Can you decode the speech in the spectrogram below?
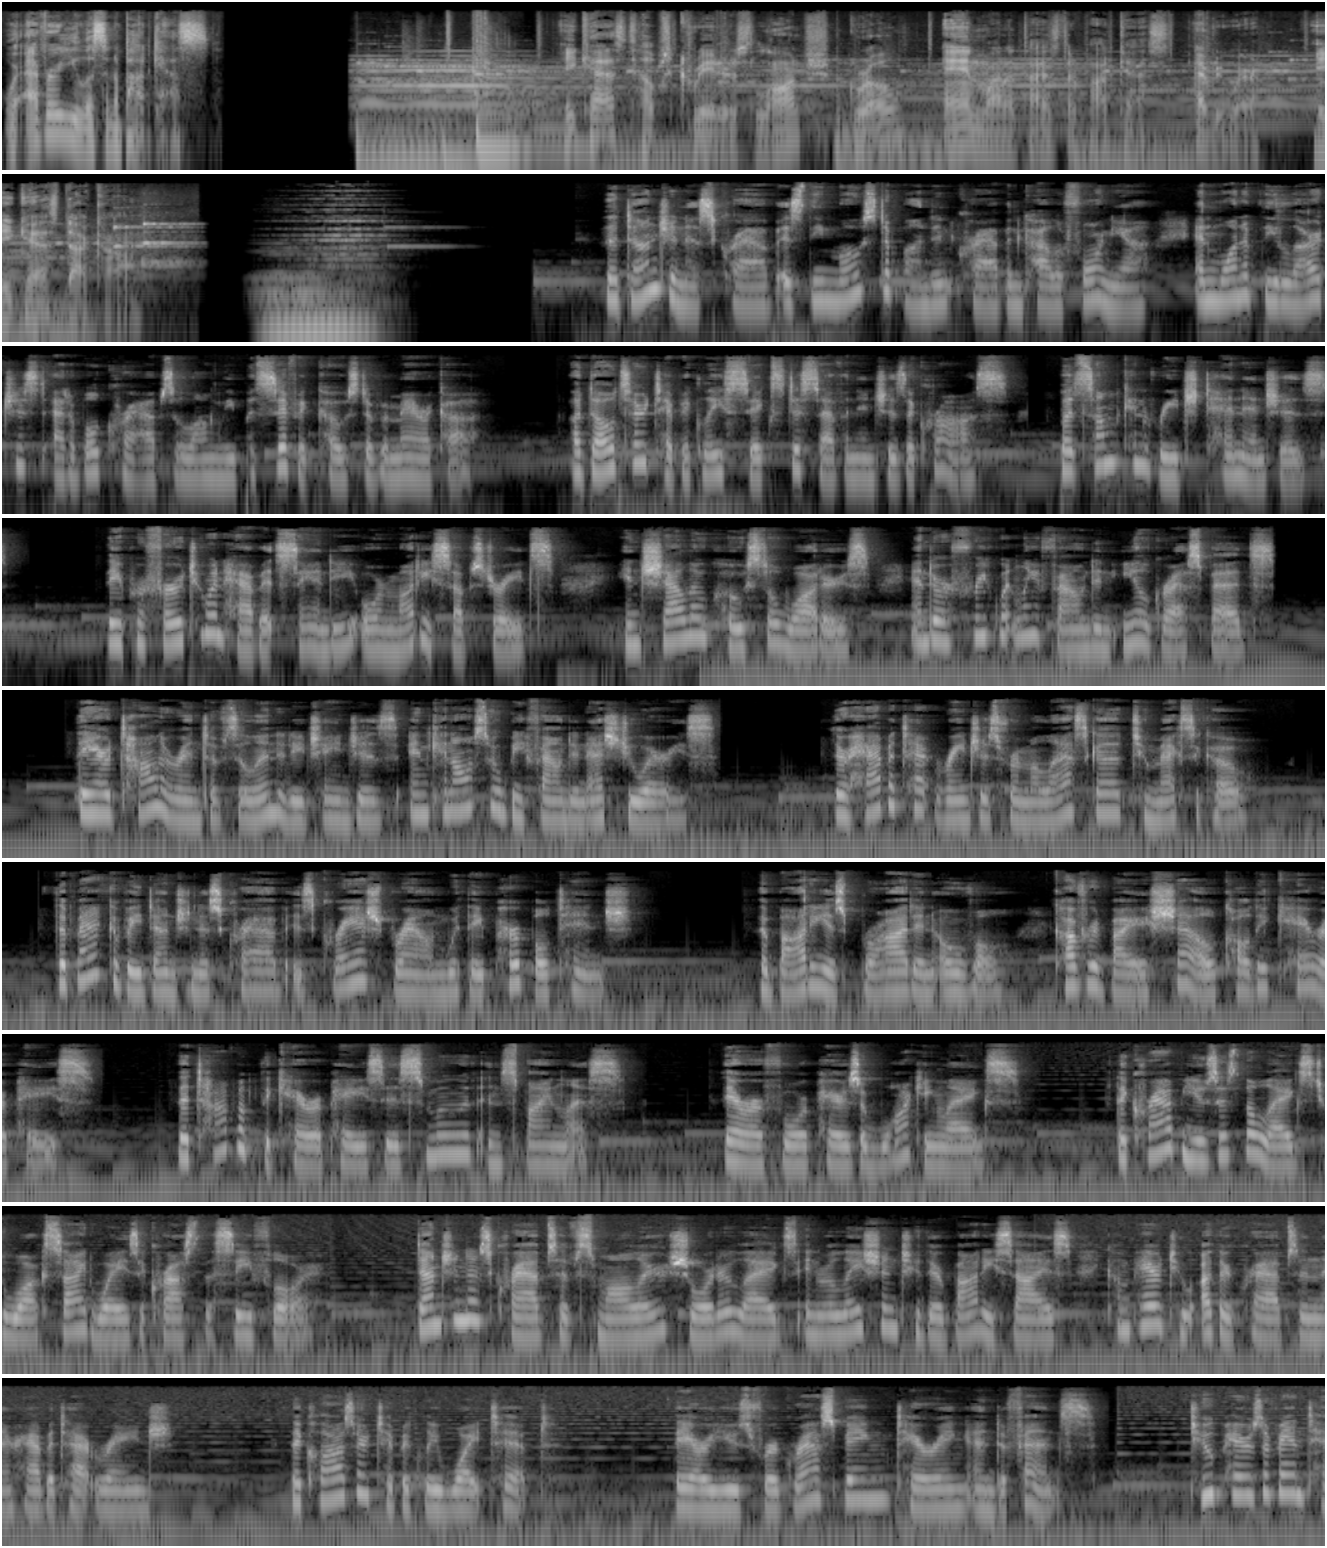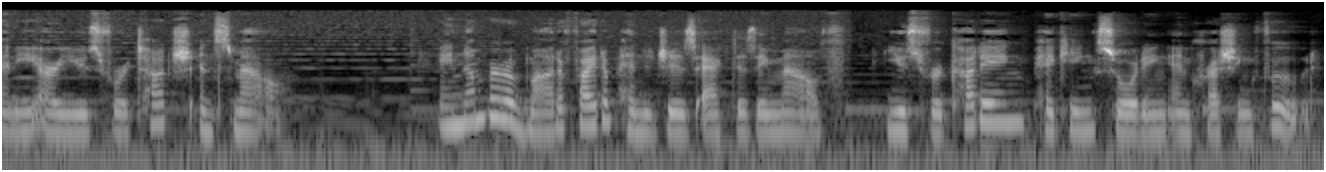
wherever you listen to podcasts. ACAST helps creators launch, grow, and monetize their podcasts everywhere. ACAST.com. The Dungeness crab is the most abundant crab in California and one of the largest edible crabs along the Pacific coast of America. Adults are typically 6 to 7 inches across, but some can reach 10 inches. They prefer to inhabit sandy or muddy substrates in shallow coastal waters and are frequently found in eelgrass beds. They are tolerant of salinity changes and can also be found in estuaries. Their habitat ranges from Alaska to Mexico. The back of a Dungeness crab is grayish brown with a purple tinge. The body is broad and oval, covered by a shell called a carapace. The top of the carapace is smooth and spineless. There are four pairs of walking legs. The crab uses the legs to walk sideways across the seafloor. Dungeness crabs have smaller, shorter legs in relation to their body size compared to other crabs in their habitat range. The claws are typically white tipped. They are used for grasping, tearing, and defense. Two pairs of antennae are used for touch and smell. A number of modified appendages act as a mouth, used for cutting, picking, sorting, and crushing food.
